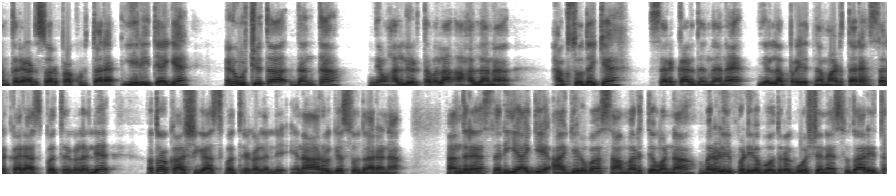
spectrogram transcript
ನಂತರ ಎರಡು ಸಾವಿರ ರೂಪಾಯಿ ಕೊಡ್ತಾರೆ. ಈ ರೀತಿಯಾಗಿ ಏನು ಉಚಿತ ದಂತ ನೀವು ಹಲ್ಲು ಇರ್ತಾವಲ್ಲ, ಆ ಹಲ್ಲನ್ನ ಹಾಕ್ಸೋದಕ್ಕೆ ಸರ್ಕಾರದಿಂದನೇ ಎಲ್ಲ ಪ್ರಯತ್ನ ಮಾಡ್ತಾರೆ. ಸರ್ಕಾರಿ ಆಸ್ಪತ್ರೆಗಳಲ್ಲಿ ಅಥವಾ ಖಾಸಗಿ ಆಸ್ಪತ್ರೆಗಳಲ್ಲಿ. ಏನು ಆರೋಗ್ಯ ಸುಧಾರಣಾ. ಅಂದರೆ ಸರಿಯಾಗಿ ಆಗಿರುವ ಸಾಮರ್ಥ್ಯವನ್ನು ಮರಳಿ ಪಡೆಯಬಹುದರ ಘೋಷಣೆ ಸುಧಾರಿತ,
